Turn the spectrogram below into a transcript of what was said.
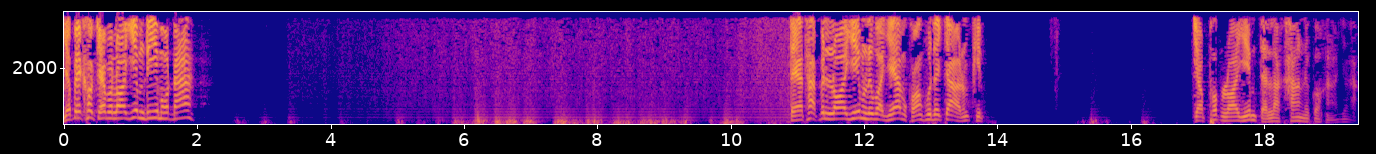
อย่าไปเข้าใจว่ารอยยิ้มดีหมดนะ แต่ถ้าเป็นรอยยิ้มหรือว่าแย้มของพุทธเจ้านั้นผิด จะพบรอยยิ้มแต่ละครั้งนี่ก็หายาก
